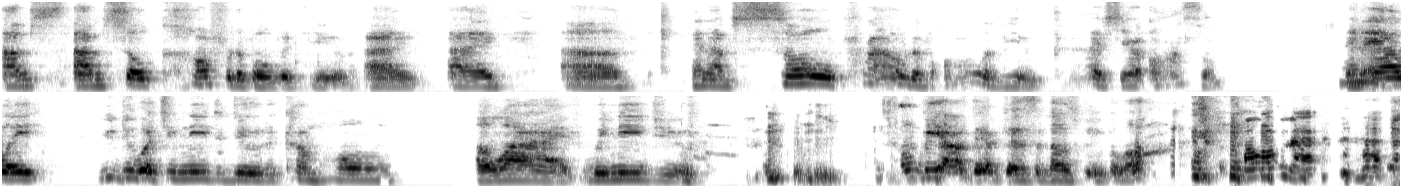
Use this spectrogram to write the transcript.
I'm I'm so comfortable with you. I I uh, and I'm so proud of all of you. Gosh, you're awesome. And Ally, you do what you need to do to come home alive. We need you. Don't be out there pissing those people off. oh, I'm not.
